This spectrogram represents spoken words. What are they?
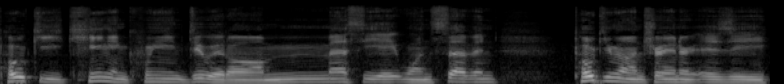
Pokey King and Queen, Do It All, Messy817, Pokemon Trainer Izzy,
